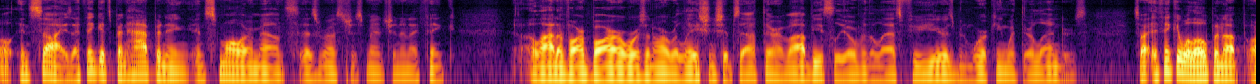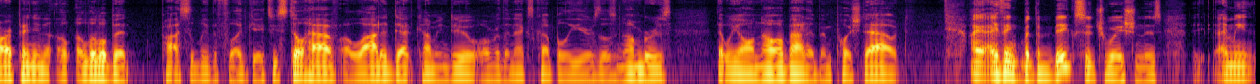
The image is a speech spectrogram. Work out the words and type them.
Well, in size, I think it's been happening in smaller amounts, as Russ just mentioned, and I think a lot of our borrowers and our relationships out there have obviously over the last few years been working with their lenders. So I think it will open up our opinion a, a little bit, possibly the floodgates. You still have a lot of debt coming due over the next couple of years. Those numbers that we all know about have been pushed out. I, I, think, but the big situation is, I mean,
